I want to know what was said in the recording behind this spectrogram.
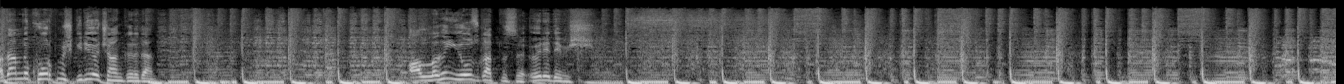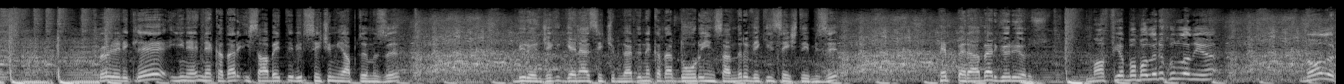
Adam da korkmuş gidiyor Çankırı'dan. Allah'ın Yozgatlısı öyle demiş. Böylelikle yine ne kadar isabetli bir seçim yaptığımızı bir önceki genel seçimlerde ne kadar doğru insanları vekil seçtiğimizi hep beraber görüyoruz. Mafya babaları kullanıyor. Ne olur.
